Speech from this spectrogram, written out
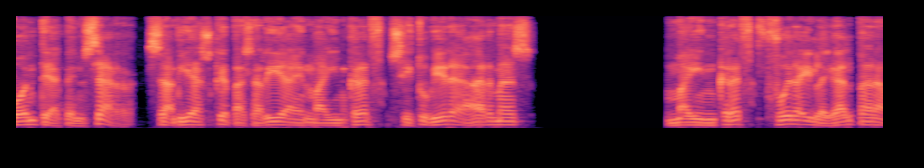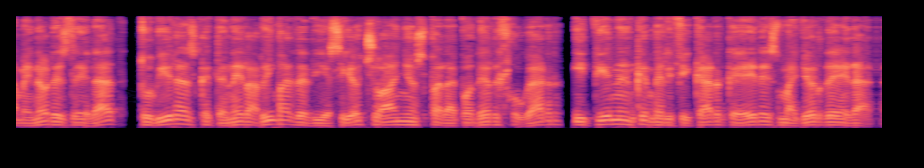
Ponte a pensar, ¿sabías qué pasaría en Minecraft si tuviera armas? Minecraft fuera ilegal para menores de edad, tuvieras que tener arriba de 18 años para poder jugar, y tienen que verificar que eres mayor de edad.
